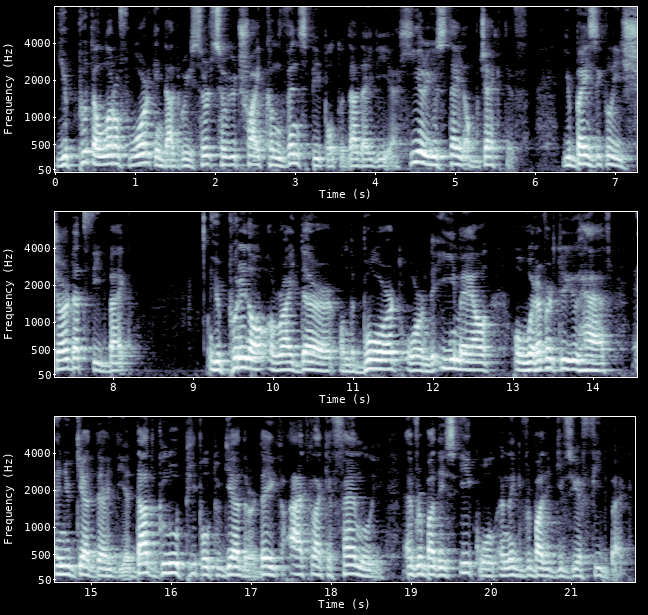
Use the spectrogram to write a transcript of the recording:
you put a lot of work in that research, so you try convince people to that idea. Here you stay objective. You basically share that feedback, you put it all right there on the board or on the email or whatever do you have and you get the idea. That glue people together they act like a family. Everybody's equal and everybody gives you a feedback.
